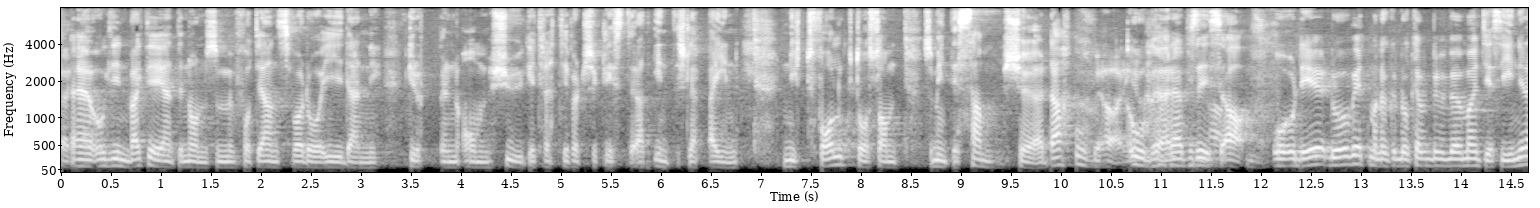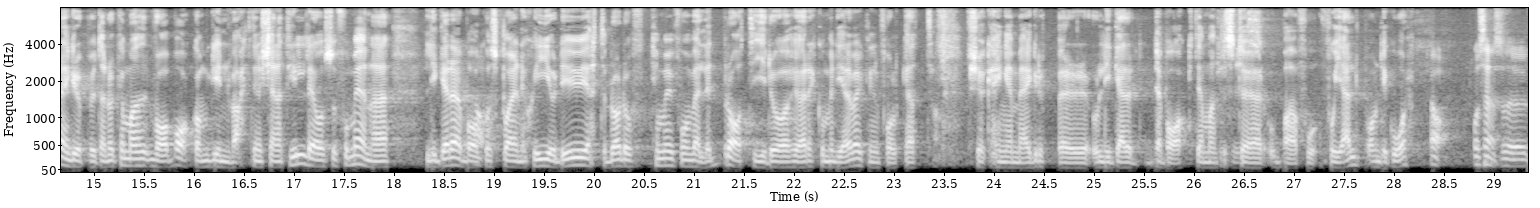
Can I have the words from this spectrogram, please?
Ja. Eh, och grindvakt är egentligen någon som fått i ansvar då i den gruppen om 20, 30, 40 cyklister att inte släppa in nytt folk då som, som inte är samkörda. Obehöriga. Obehöriga, precis. Ja. Och och det, då vet man, då, då kan, behöver man inte ge sig in i den gruppen utan då kan man vara bakom grindvakten och känna till det och så får man gärna ligga där bak och spara energi och det är ju jättebra. Då kan man ju få en väldigt bra tid och jag rekommenderar verkligen folk att försöka hänga med i grupper och ligga där bak där man inte stör och bara få, få hjälp om det går. Ja, och sen så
